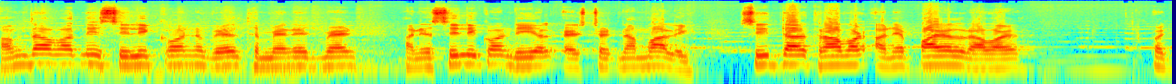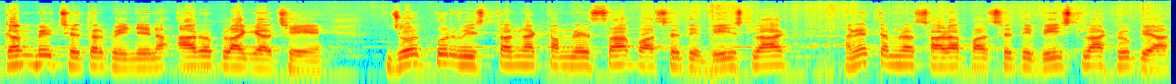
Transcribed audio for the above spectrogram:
અમદાવાદની સિલિકોન વેલ્થ મેનેજમેન્ટ અને સિલિકોન રિયલ એસ્ટેટના માલિક સિદ્ધાર્થ રાવળ અને પાયલ રાવળ પર ગંભીર છેતરપિંડીના આરોપ લાગ્યા છે. જોધપુર વિસ્તારના કમલેશ શાહ પાસેથી વીસ લાખ અને તેમના શાળા પાસેથી વીસ લાખ રૂપિયા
